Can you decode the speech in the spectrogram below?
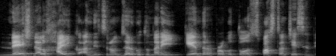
నేషనల్ హైక్ అందించడం జరుగుతుందని కేంద్ర ప్రభుత్వం స్పష్టం చేసింది.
